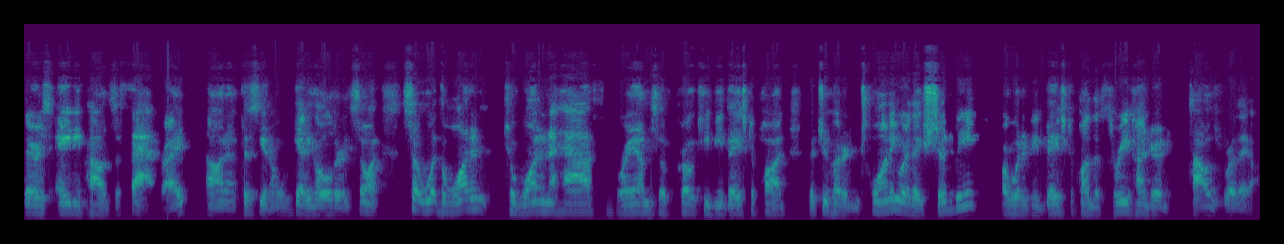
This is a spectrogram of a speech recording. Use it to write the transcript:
There's 80 pounds of fat, right, on it because you know getting older and so on. So would the one to one and a half grams of protein be based upon the 220 where they should be, or would it be based upon the 300 pounds where they are?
